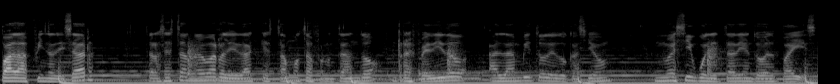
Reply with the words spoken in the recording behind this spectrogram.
Para finalizar, tras esta nueva realidad que estamos afrontando, referido al ámbito de educación, no es igualitaria en todo el país.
